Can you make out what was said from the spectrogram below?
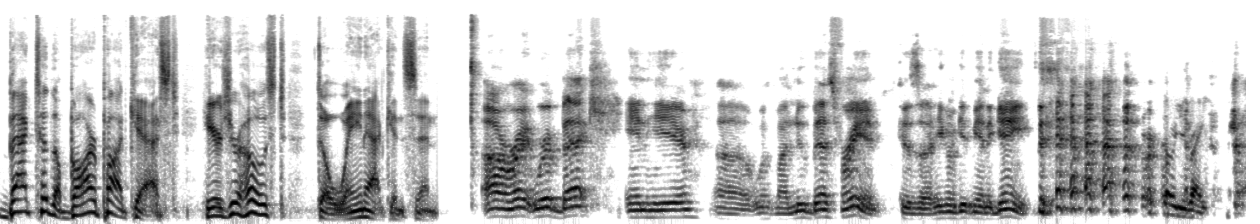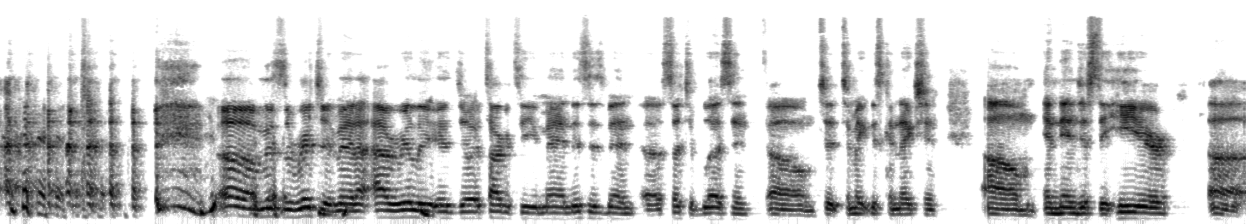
back to the Bar Podcast. Here's your host, Dwayne Atkinson. All right, we're back in here uh, with my new best friend because uh, he's gonna get me in the game. oh, you're right. oh, Mr. Richard, man, I, I, really enjoy talking to you, man. This has been uh, such a blessing um, to to make this connection, um, and then just to hear, uh,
